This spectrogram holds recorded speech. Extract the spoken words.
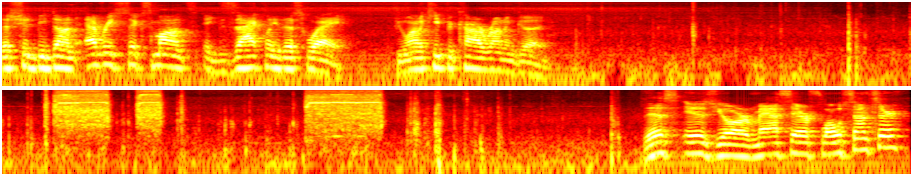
This should be done every six months exactly this way if you want to keep your car running good. This is your mass air flow sensor.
